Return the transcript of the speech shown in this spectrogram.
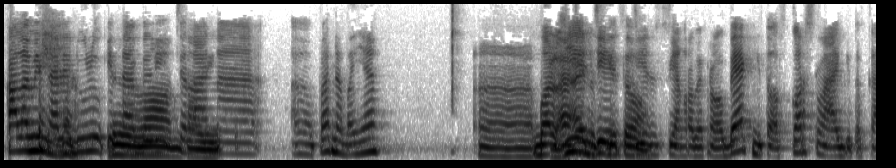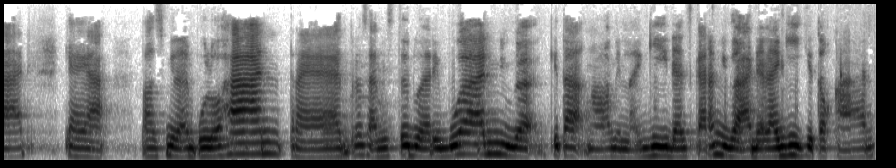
Kalau misalnya dulu kita Belum beli kali. celana apa namanya eh bol eh, Jeans jeans, gitu. jeans yang robek-robek gitu of course lah gitu kan. Kayak tahun 90-an tren. Terus habis itu 2000-an juga kita ngalamin lagi. Dan sekarang juga ada lagi gitu kan.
